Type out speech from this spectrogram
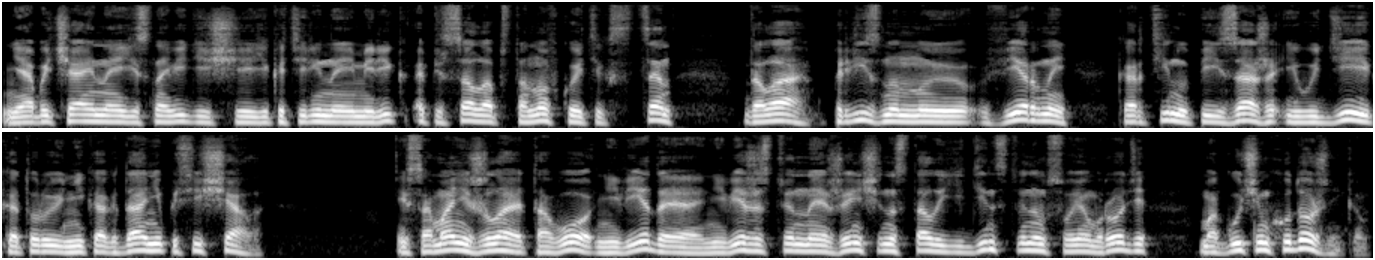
Необычайная ясновидящая Екатерина Эмерик описала обстановку этих сцен, дала признанную верной, картину пейзажа Иудеи, которую никогда не посещала. И сама не желая того, не ведая, невежественная женщина стала единственным в своем роде могучим художником.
